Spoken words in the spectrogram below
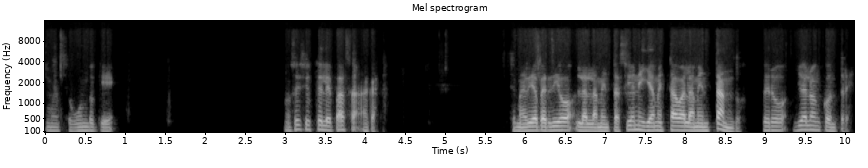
Un segundo que... No sé si a usted le pasa, acá está. Se me había perdido las lamentaciones y ya me estaba lamentando, pero ya lo encontré.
